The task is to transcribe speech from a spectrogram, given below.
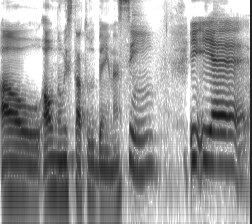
ao, ao não estar tudo bem, né? Sim. E, e é.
